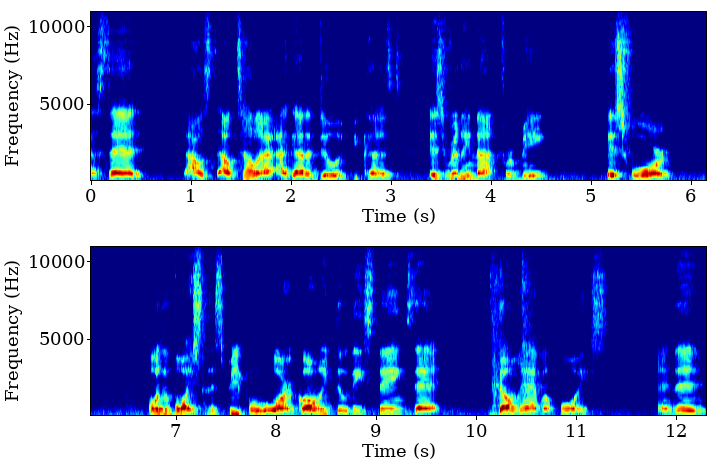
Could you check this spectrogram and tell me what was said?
I said, "I'll I'll tell her I, got to do it because it's really not for me. It's for for the voiceless people who are going through these things that don't have a voice." And then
